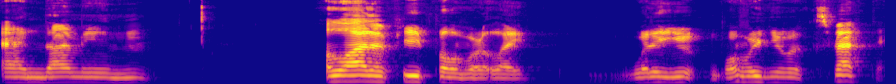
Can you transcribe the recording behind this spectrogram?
And I mean, a lot of people were like, what are you what were you expecting?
